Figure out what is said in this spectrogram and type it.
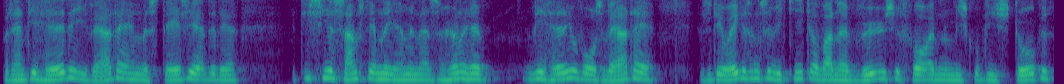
hvordan de havde det i hverdagen med Stasi og alt det der de siger samstemmende, jamen altså, hør nu her, vi havde jo vores hverdag. Altså det var ikke sådan, at vi gik og var nervøse for, at vi skulle blive stukket.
